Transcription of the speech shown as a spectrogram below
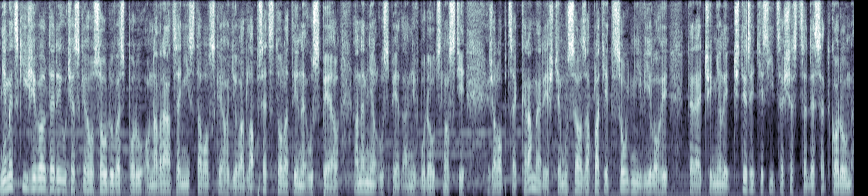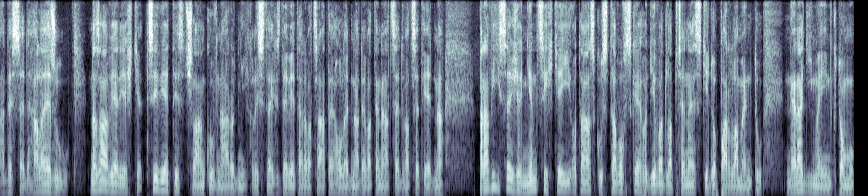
Německý živel tedy u Českého soudu ve sporu o navrácení stavovského divadla před stolety neuspěl a neměl uspět ani v budoucnosti. Žalobce Kramer ještě musel zaplatit soudní výlohy, které činily 4610 korun a 10 haléřů. Na závěr ještě tři věty z článku v Národních listech z 29. ledna 1921. Praví se, že Němci chtějí otázku stavovského divadla přenést do parlamentu. Neradíme jim k tomu.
